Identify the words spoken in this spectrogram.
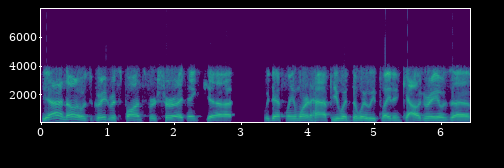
Yeah, no, it was a great response for sure. I think uh, we definitely weren't happy with the way we played in Calgary. It was a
